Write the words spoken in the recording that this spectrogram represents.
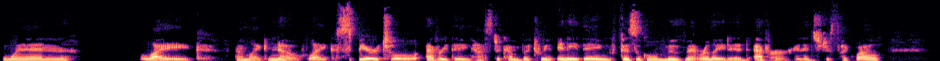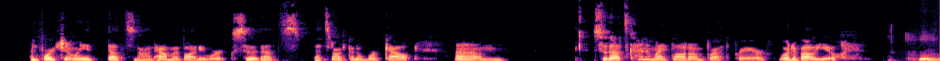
when, like, I'm like, no, like spiritual, everything has to come between anything physical movement related ever. And it's just like, well, unfortunately, that's not how my body works. So that's that's not going to work out. Um, so that's kind of my thought on breath prayer. What about you? Hmm,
